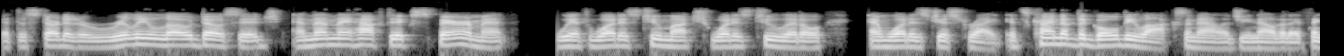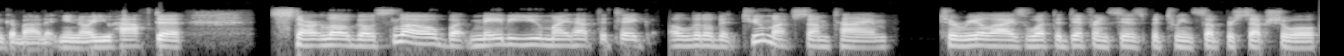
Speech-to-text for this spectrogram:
They have to start at a really low dosage, and then they have to experiment with what is too much, what is too little, and what is just right. It's kind of the Goldilocks analogy now that I think about it. You know, you have to start low, go slow, but maybe you might have to take a little bit too much sometime to realize what the difference is between subperceptual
